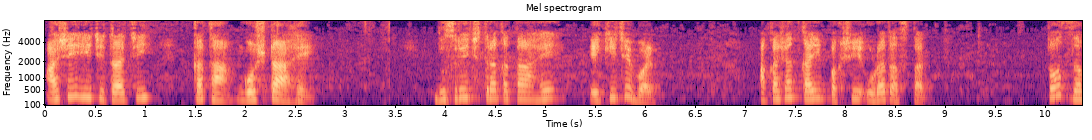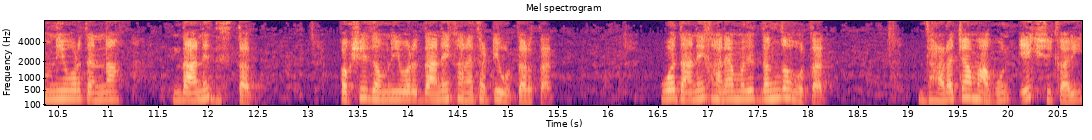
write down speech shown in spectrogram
अशी ही चित्राची कथा गोष्ट आहे. दुसरी चित्रकथा आहे एकीचे बळ. आकाशात काही पक्षी उडत असतात. तोच जमिनीवर त्यांना दाणे दिसतात. पक्षी जमिनीवर दाणे खाण्यासाठी उतरतात व दाणे खाण्यामध्ये दंग होतात. झाडाच्या मागून एक शिकारी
